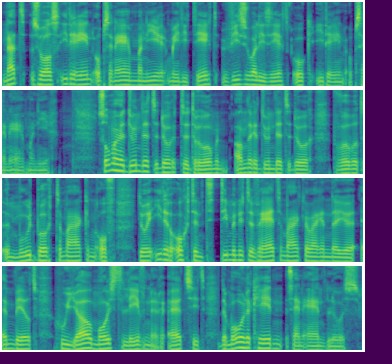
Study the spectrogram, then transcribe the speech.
Net zoals iedereen op zijn eigen manier mediteert, visualiseert ook iedereen op zijn eigen manier. Sommigen doen dit door te dromen, anderen doen dit door bijvoorbeeld een moodboard te maken of door iedere ochtend 10 minuten vrij te maken waarin dat je inbeeldt hoe jouw mooiste leven eruit ziet. De mogelijkheden zijn eindeloos.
